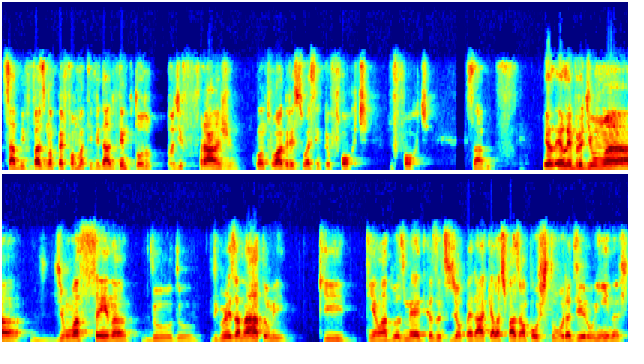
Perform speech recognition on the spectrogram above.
sabe? Fazendo uma performatividade o tempo todo de frágil, enquanto o agressor é sempre o forte, o forte, sabe? Eu, eu, lembro de uma, de uma cena do, do, de Grey's Anatomy que tinha lá duas médicas antes de operar que elas fazem uma postura de heroínas,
